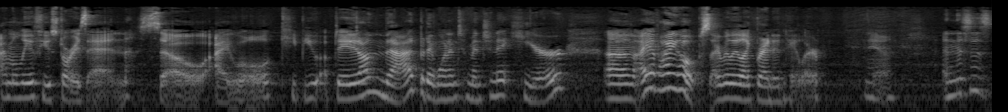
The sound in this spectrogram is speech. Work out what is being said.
I'm only a few stories in, so I will keep you updated on that. But I wanted to mention it here. Um, I have high hopes. I really like Brandon Taylor. Yeah. And this is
